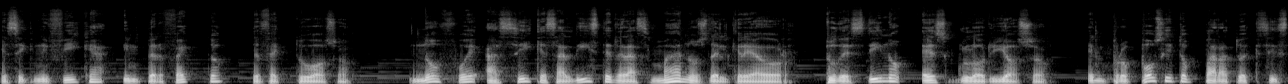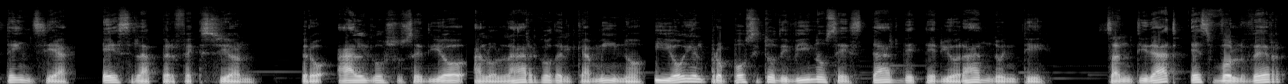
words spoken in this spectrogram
que significa imperfecto, defectuoso. No fue así que saliste de las manos del Creador. Tu destino es glorioso. El propósito para tu existencia es la perfección. Pero algo sucedió a lo largo del camino y hoy el propósito divino se está deteriorando en ti. Santidad es volver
